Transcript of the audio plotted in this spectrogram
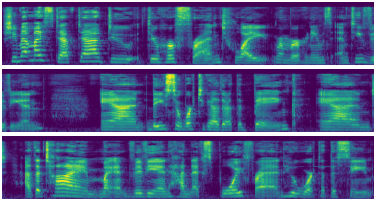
she met my stepdad through, through her friend, who I remember her name is Auntie Vivian. And they used to work together at the bank. And at the time, my Aunt Vivian had an ex boyfriend who worked at the same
